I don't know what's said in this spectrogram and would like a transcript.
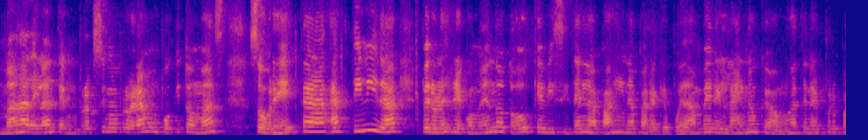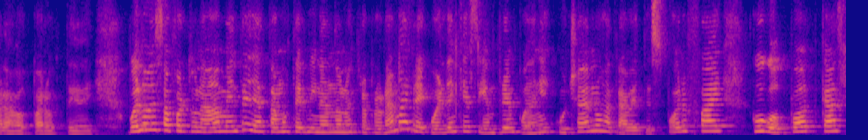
más adelante en un próximo programa un poquito más sobre esta actividad, pero les recomiendo a todos que visiten la página para que puedan ver el line que vamos a tener preparados para ustedes. Bueno, desafortunadamente ya estamos terminando nuestro programa. Recuerden que siempre pueden escucharnos a través de Spotify, Google Podcast,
